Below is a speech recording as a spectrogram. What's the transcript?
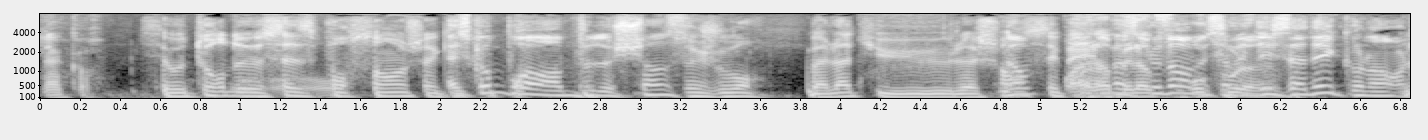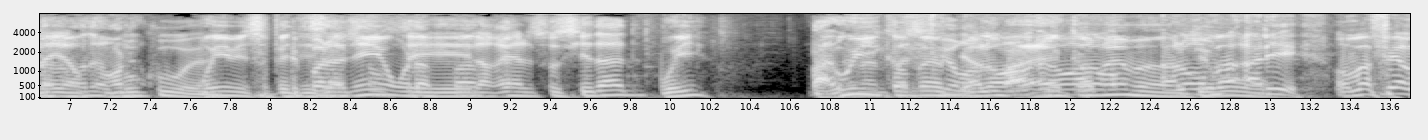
D'accord. C'est autour de 16% chaque Est-ce qu'on pourra avoir un peu de chance un jour? Bah là, tu, la chance, c'est quoi non, mais parce là, que non, mais ça fait là. des années qu'on en a- beaucoup. Oui, mais ça fait des années, on l'a c'est pas. la Real Sociedad. Oui. Bah est oui, quand même. alors, Bah, alors, quand même. alors, on va, allez, on va faire,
